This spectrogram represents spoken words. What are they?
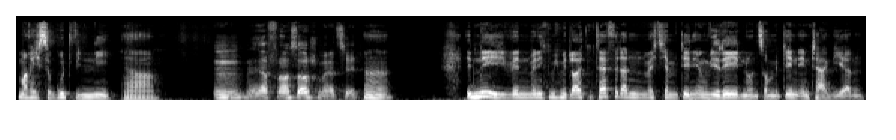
Mache ich so gut wie nie. Ja. Mhm, davon hast du auch schon mal erzählt. Mhm. Nee, wenn, wenn ich mich mit Leuten treffe, dann möchte ich ja mit denen irgendwie reden und so, mit denen interagieren.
